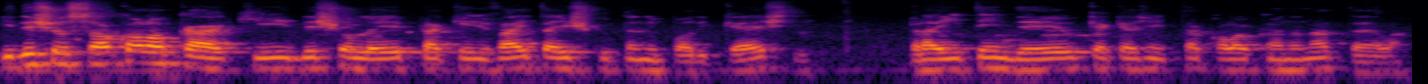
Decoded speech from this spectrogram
E deixa eu só colocar aqui, deixa eu ler para quem vai estar tá escutando em podcast, para entender o que é que a gente está colocando na tela.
